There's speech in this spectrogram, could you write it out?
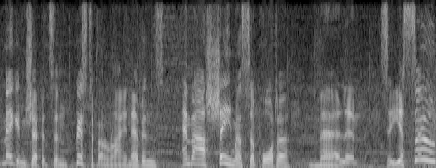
Megan Shepherdson, Christopher Ryan Evans, and our Seamus supporter, Merlin. See you soon!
